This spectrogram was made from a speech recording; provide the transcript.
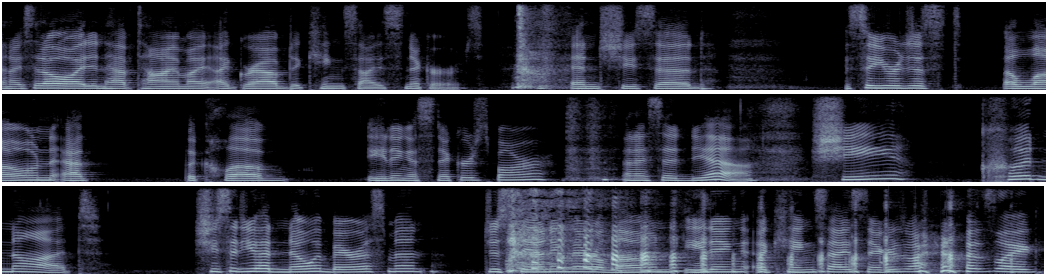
and I said, "Oh, I didn't have time. I, I grabbed a king size Snickers." and she said, "So you were just alone at the club eating a Snickers bar?" and I said, "Yeah." She could not. She said you had no embarrassment just standing there alone eating a king size Snickers bar. I was like,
